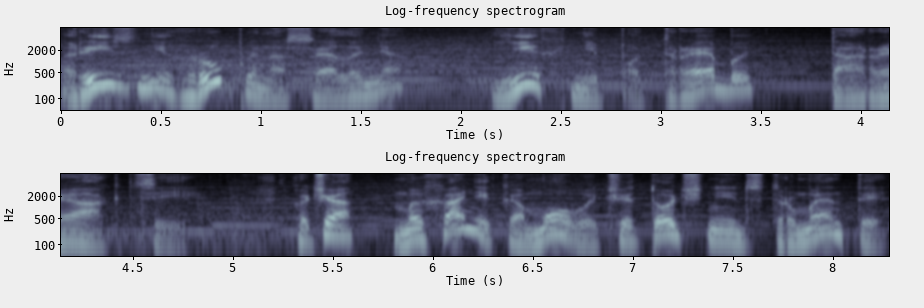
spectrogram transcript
різні групи населення, їхні потреби та реакції. Хоча механіка мови чи точні інструменти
